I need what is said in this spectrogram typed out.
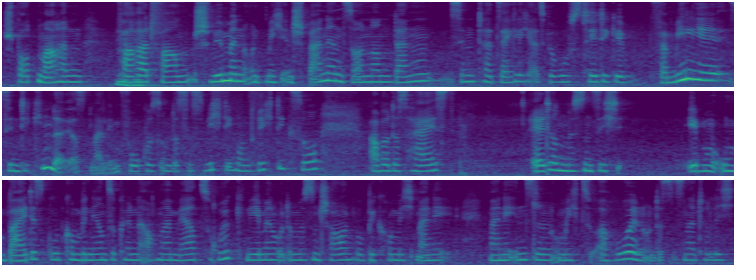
Sport machen, Fahrrad fahren, schwimmen und mich entspannen, sondern dann sind tatsächlich als berufstätige Familie sind die Kinder erstmal im Fokus und das ist wichtig und richtig so. Aber das heißt, Eltern müssen sich eben, um beides gut kombinieren zu können, auch mal mehr zurücknehmen oder müssen schauen, wo bekomme ich meine, meine Inseln, um mich zu erholen. Und das ist natürlich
